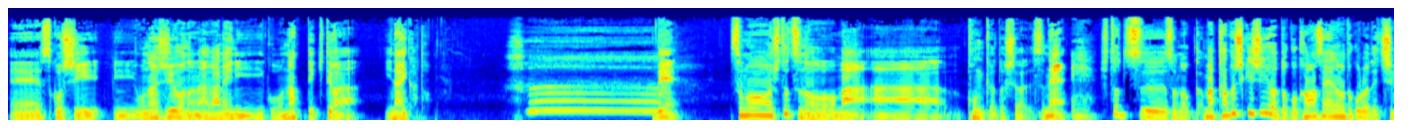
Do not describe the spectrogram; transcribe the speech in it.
えー、少し、同じような流れにこうなってきてはいないかと。はで、その一つの、まあ、根拠としてはですね、ええ、一つ、その、まあ、株式市場とこう、為替のところで違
